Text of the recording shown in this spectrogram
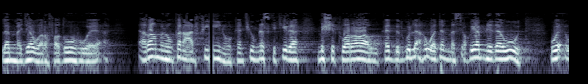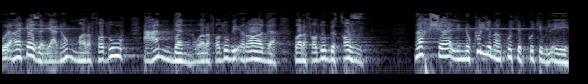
لما جاءوا ورفضوه رغم إنهم كانوا عارفين وكان فيهم ناس كتيرة مشت وراه وكانت بتقول لا هو ده المسيح يا ابن داوود. وهكذا. يعني هم رفضوه عمدا ورفضوه بإرادة ورفضوه بقصد. نخشى لأن كل ما كتب كتب لإيه؟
